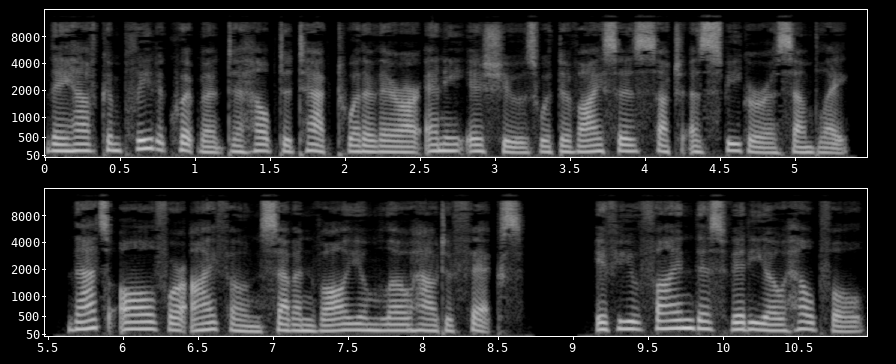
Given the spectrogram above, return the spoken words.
They have complete equipment to help detect whether there are any issues with devices such as speaker assembly. That's all for iPhone 7 volume low how to fix. If you find this video helpful,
